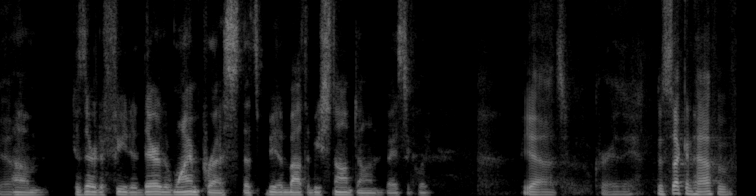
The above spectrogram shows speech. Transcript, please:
Yeah. Um, because they're defeated. They're the wine press that's be, about to be stomped on, basically. Yeah, it's crazy. The second half of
